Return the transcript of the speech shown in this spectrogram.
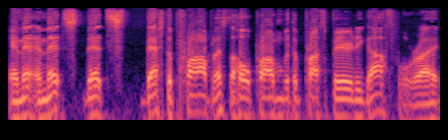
and that and that's that's that's the problem. That's the whole problem with the prosperity gospel, right?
